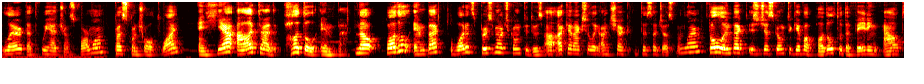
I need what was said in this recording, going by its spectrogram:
layer that we had transform on. Press ctrl y and here I like to add puddle impact. Now puddle impact, what it's pretty much going to do is I, I, can actually uncheck this adjustment layer. Puddle impact is just going to give a puddle to the fading out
